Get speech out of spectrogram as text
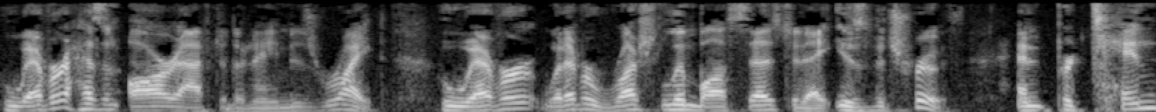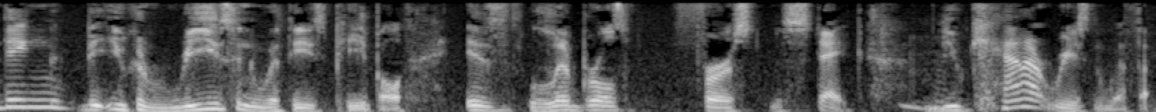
whoever has an R after their name is right. Whoever, whatever Rush Limbaugh says today is the truth. And pretending that you can reason with these people is liberals' first mistake. Mm-hmm. You cannot reason with them.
